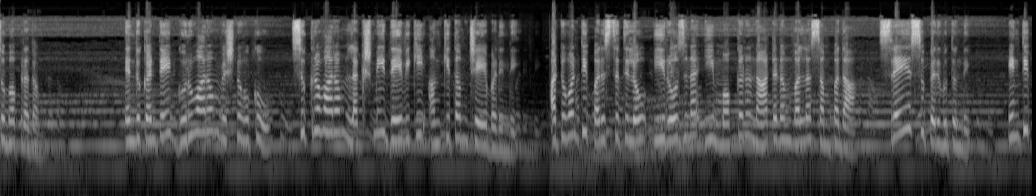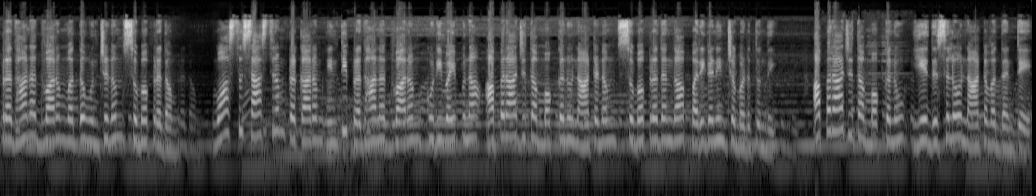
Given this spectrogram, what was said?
శుభప్రదం. ఎందుకంటే గురువారం విష్ణువుకు శుక్రవారం లక్ష్మీదేవికి అంకితం చేయబడింది. అటువంటి పరిస్థితిలో ఈ రోజున ఈ మొక్కను నాటడం వల్ల సంపద శ్రేయస్సు పెరుగుతుంది. ఇంటి ప్రధాన ద్వారం వద్ద ఉంచడం శుభప్రదం. వాస్తు శాస్త్రం ప్రకారం ఇంటి ప్రధాన ద్వారం కుడివైపున అపరాజిత మొక్కను నాటడం శుభప్రదంగా పరిగణించబడుతుంది. అపరాజిత మొక్కను ఏ దిశలో నాటవద్దంటే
